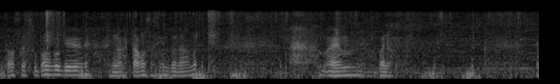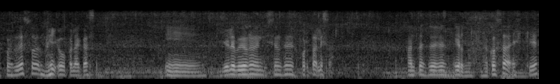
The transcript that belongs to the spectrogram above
Entonces supongo que no estamos haciendo nada más. Em, bueno, después de eso él me llevó para la casa y yo le pedí una bendición de fortaleza antes de irnos. La cosa es que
